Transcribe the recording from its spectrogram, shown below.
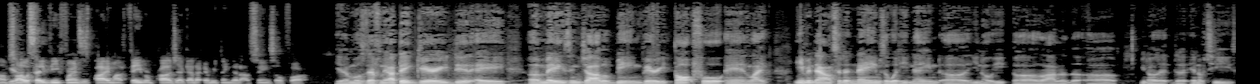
Um, yeah. So I would say VeeFriends is probably my favorite project out of everything that I've seen so far. Yeah, most definitely. I think Gary did a amazing job of being very thoughtful and like even down to the names of what he named. Uh, you know, he, uh, a lot of the uh, you know, the, the, NFTs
